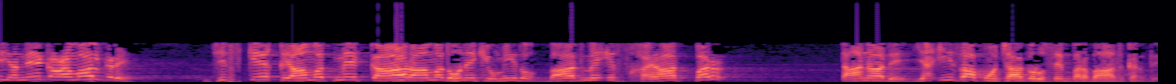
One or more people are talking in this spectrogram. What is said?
یا نیک اعمال کرے۔ جس کے قیامت میں کار آمد ہونے کی امید ہو، بعد میں اس خیرات پر تانا دے یا ایزا پہنچا کر اسے برباد کر دے۔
